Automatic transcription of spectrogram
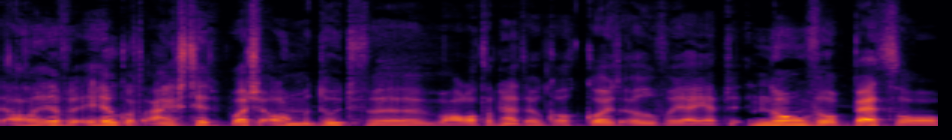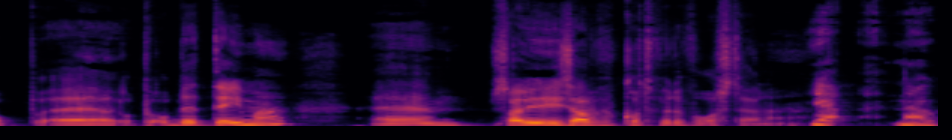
al heel, heel kort aangestipt wat je allemaal doet. We, we hadden het er net ook al kort over. Ja, je hebt enorm veel pet op, uh, op, op dit thema. Um, zou je jezelf kort willen voorstellen? Ja, nou,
